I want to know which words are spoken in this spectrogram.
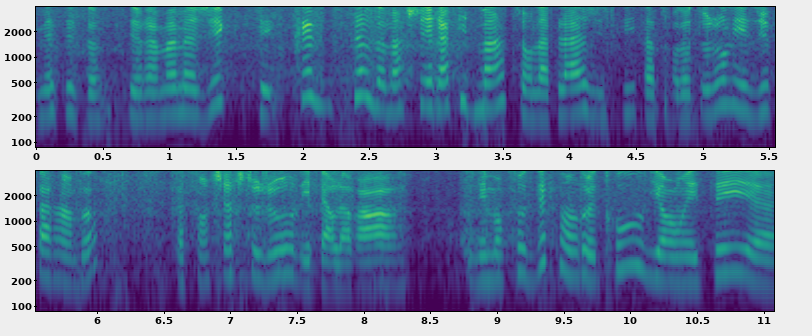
Mais c'est ça, c'est vraiment magique. C'est très difficile de marcher rapidement sur la plage ici parce qu'on a toujours les yeux par en bas, parce qu'on cherche toujours les perles rares. Les morceaux de vitre qu'on retrouve, ils ont été euh,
